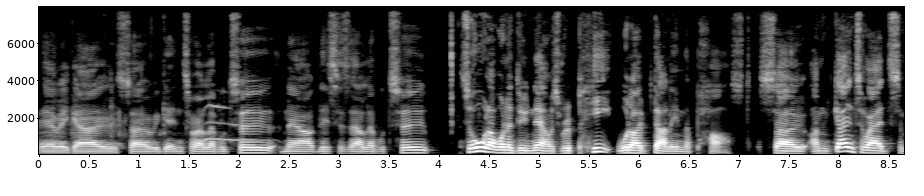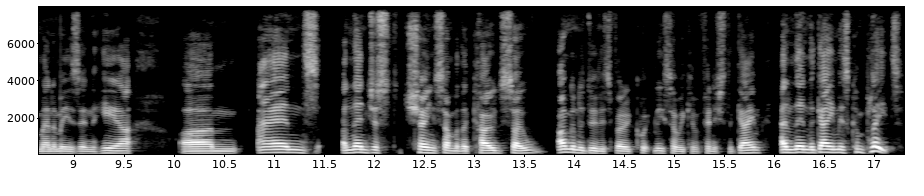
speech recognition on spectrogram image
there we go. So we get into our level two. Now this is our level two. So all I want to do now is repeat what I've done in the past. So I'm going to add some enemies in here um, and and then just change some of the code. So I'm going to do this very quickly so we can finish the game. And then the game is complete.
